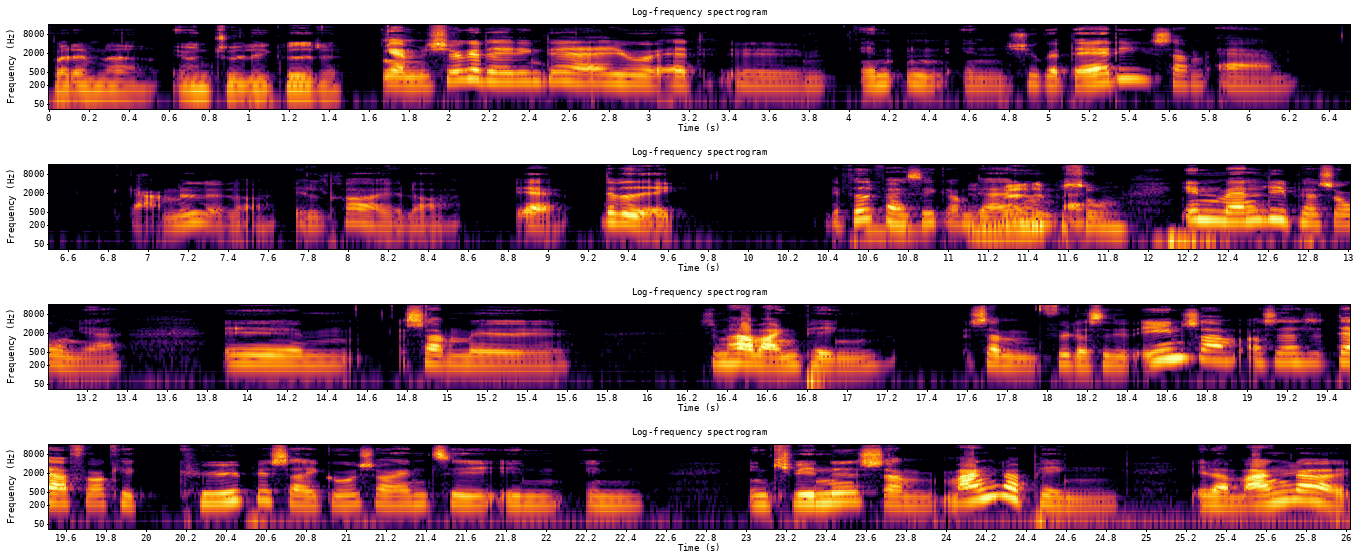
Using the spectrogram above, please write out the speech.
for dem, der eventuelt ikke ved det? Jamen, sugar dating, det er jo, at øh, enten en sugar daddy, som er gammel eller ældre, eller... Ja, det ved jeg ikke. Jeg ved faktisk ikke, om en der er nogen... person? En mandlig person, ja. Øh, som, øh, som har mange penge. Som føler sig lidt ensom, og så altså derfor kan købe sig i godsøjne til en, en, en kvinde, som mangler penge. Eller mangler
